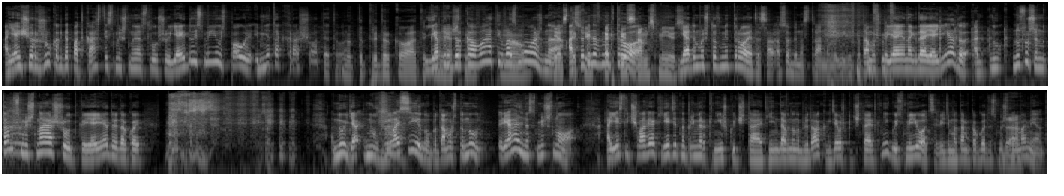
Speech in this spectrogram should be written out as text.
А я еще ржу, когда подкасты смешные слушаю. Я иду и смеюсь по улице, и мне так хорошо от этого. Ну ты придурковатый, Я придурковатый, Но возможно. Я особенно таких, в метро. Как ты сам смеюсь. Я думаю, что в метро это особенно странно выглядит, потому что я иногда я еду, а, ну, ну слушай, ну там смешная шутка, я еду и такой... Ну, я, ну, в голосину, потому что, ну, реально смешно. А если человек едет, например, книжку читает, я недавно наблюдал, как девушка читает книгу и смеется, видимо, там какой-то смешной да. момент.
